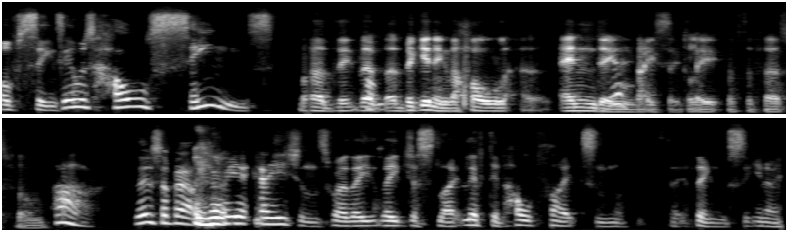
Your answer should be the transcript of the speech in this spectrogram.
of scenes; it was whole scenes well, the, the, the beginning, the whole uh, ending, yeah. basically, of the first film. Oh, there's about three occasions where they, they just like lifted whole fights and th- things. You know,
